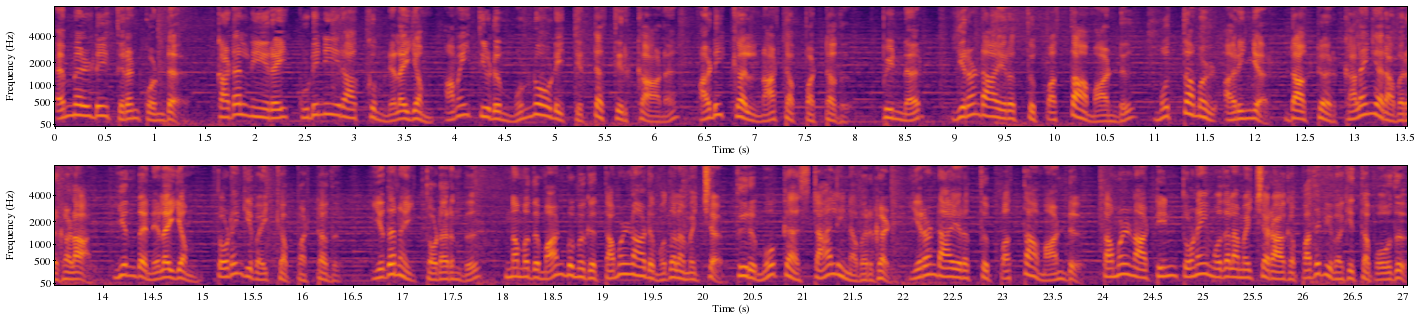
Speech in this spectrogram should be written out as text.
எம்எல்டி திறன் கொண்ட கடல் நீரை குடிநீராக்கும் நிலையம் அமைத்திடும் முன்னோடி திட்டத்திற்கான அடிக்கல் நாட்டப்பட்டது. பின்னர் இரண்டாயிரத்து பத்தாம் ஆண்டு முத்தமிழ் அறிஞர் டாக்டர் கலைஞர் அவர்களால் இந்த நிலையம் தொடங்கி வைக்கப்பட்டது. இதனைத் தொடர்ந்து நமது மாண்புமிகு தமிழ்நாடு முதலமைச்சர் திரு மு க ஸ்டாலின் அவர்கள் இரண்டாயிரத்து பத்தாம் ஆண்டு தமிழ்நாட்டின் துணை முதலமைச்சராக பதவி வகித்தபோது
